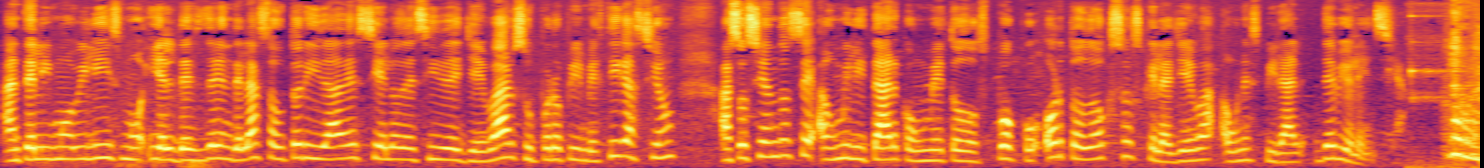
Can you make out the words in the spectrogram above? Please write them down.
Ante el inmovilismo y el desdén de las autoridades, Cielo decide llevar su propia investigación asociándose a un militar con métodos poco ortodoxos que la lleva a una espiral de violencia. Laura,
